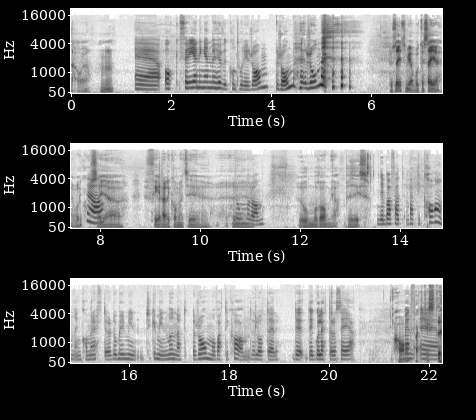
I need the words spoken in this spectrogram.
ja. Mm. Eh, och föreningen med huvudkontor i Rom, Rom, Rom. Du säger som jag brukar säga. Jag brukar Ja. säga fel när det kommer till Rom och Rom. Rom och Rom, ja. Precis. Det är bara för att Vatikanen kommer efter och då blir min, tycker min mun att Rom och Vatikan, det låter, det, det går lättare att säga. Ja, Men, faktiskt. eh,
